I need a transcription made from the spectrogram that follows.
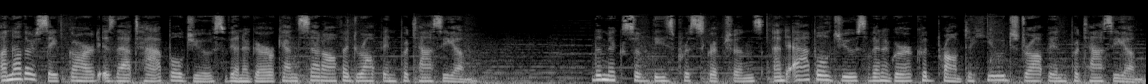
Another safeguard is that apple juice vinegar can set off a drop in potassium, the mix of these prescriptions and apple juice vinegar could prompt a huge drop in potassium.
